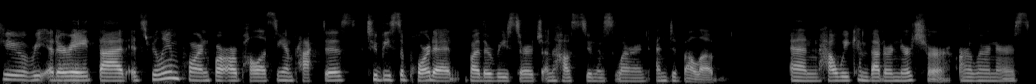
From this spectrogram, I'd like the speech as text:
to reiterate that it's really important for our policy and practice to be supported by the research on how students learn and develop and how we can better nurture our learners.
